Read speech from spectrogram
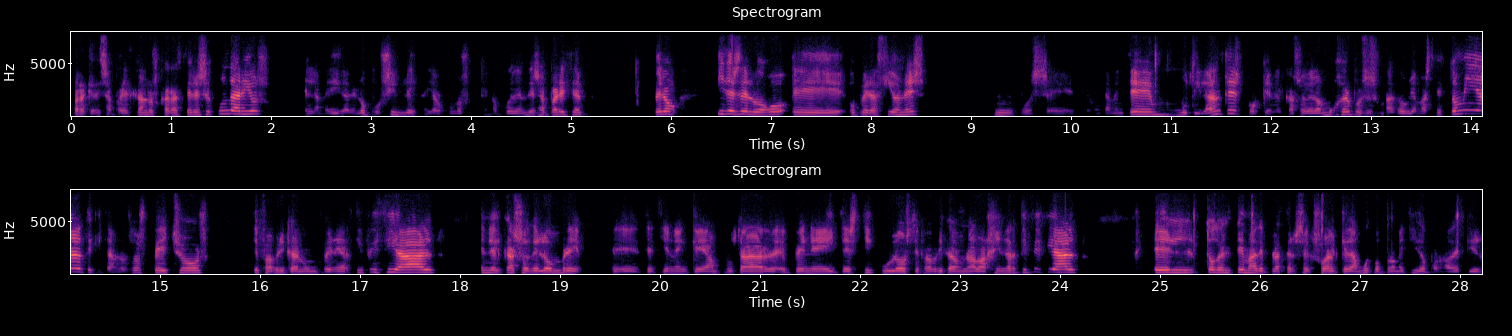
para que desaparezcan los caracteres secundarios en la medida de lo posible, hay algunos que no pueden desaparecer, pero, y desde luego, eh, operaciones mm, pues eh, mutilantes, porque en el caso de la mujer pues es una doble mastectomía, te quitan los dos pechos, te fabrican un pene artificial, en el caso del hombre eh, te tienen que amputar pene y testículos, te fabrican una vagina artificial, el, todo el tema de placer sexual queda muy comprometido, por no decir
